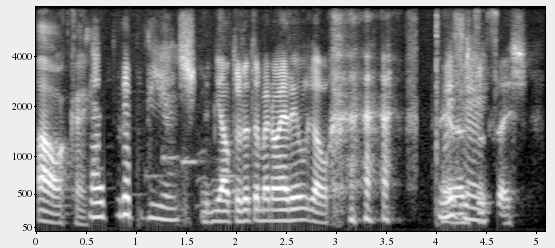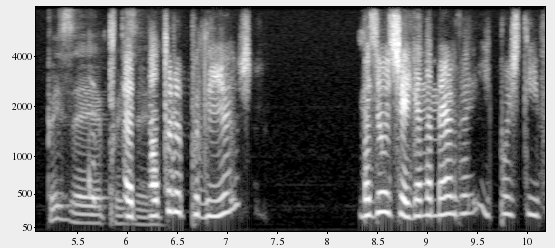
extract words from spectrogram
Ah, ok. Na altura podias. Na minha altura também não era ilegal. Pois era é. aos 16. Pois é, pois Portanto, é. na altura podias, mas eu achei grande merda e depois tive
